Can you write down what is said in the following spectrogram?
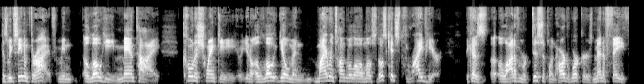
Because we've seen them thrive. I mean, Alohi, Manti, Kona Schwenke, you know, Alo Gilman, Myron Tagovailoa, most of those kids thrive here because a, a, lot of them are disciplined, hard workers, men of faith,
